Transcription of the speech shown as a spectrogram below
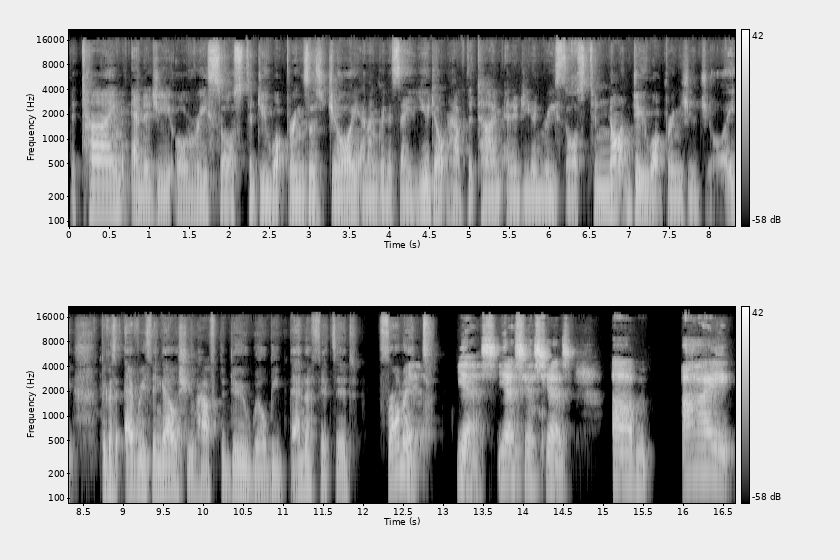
the time, energy, or resource to do what brings us joy. And I'm going to say you don't have the time, energy, and resource to not do what brings you joy because everything else you have to do will be benefited from it. Yes, yes, yes, yes. Um, I,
